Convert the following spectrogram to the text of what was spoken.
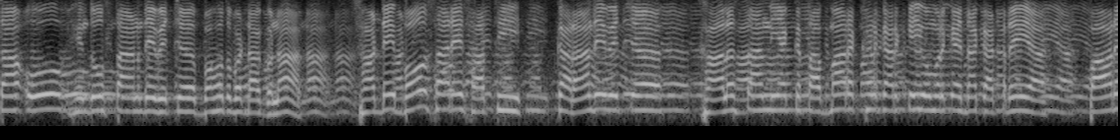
ਤਾਂ ਉਹ ਹਿੰਦੁਸਤਾਨ ਦੇ ਵਿੱਚ ਬਹੁਤ ਵੱਡਾ ਗੁਨਾਹ। ਸਾਡੇ ਬਹੁਤ ਸਾਰੇ ਸਾਥੀ ਘਰਾਂ ਦੇ ਵਿੱਚ ਖਾਲਿਸਤਾਨ ਦੀਆਂ ਕਿਤਾਬਾਂ ਰੱਖਣ ਕਰਕੇ ਹੀ ਉਮਰ ਕੈਦਾਂ ਕੱਟ ਰਹੇ ਆ, ਪਰ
